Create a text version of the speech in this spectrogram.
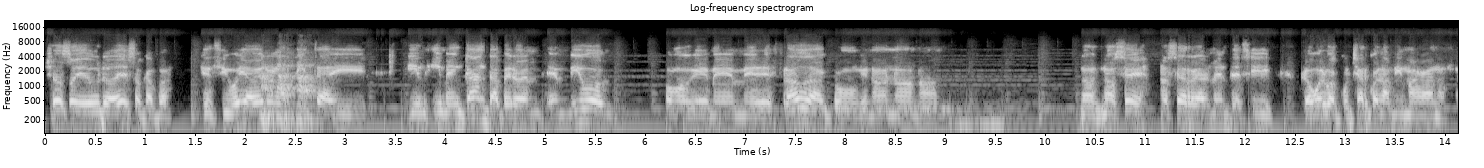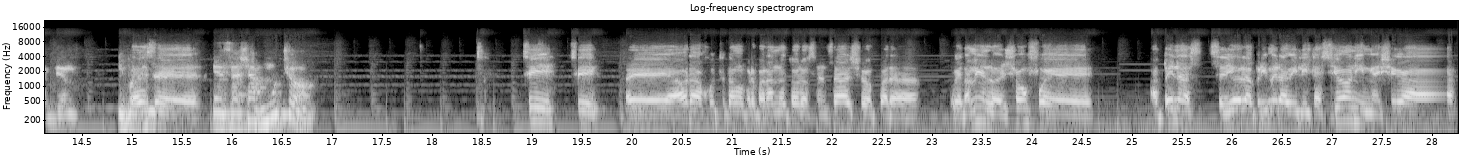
yo soy de uno de esos, capaz. Que si voy a ver a un artista y, me encanta, pero en, vivo como que me, defrauda, como que no, no, no, no, no sé, no sé realmente si lo vuelvo a escuchar con las mismas ganas, ¿entiendes? ¿Y Entonces, ¿Ensayás mucho? Sí, sí. Eh, ahora justo estamos preparando todos los ensayos para. Porque también lo del show fue. Apenas se dio la primera habilitación y me llega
